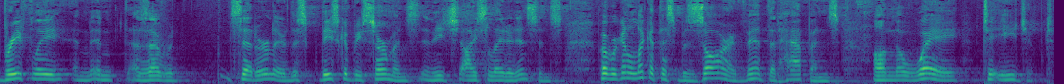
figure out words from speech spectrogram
briefly, and, and, as I would said earlier, this, these could be sermons in each isolated instance, but we're going to look at this bizarre event that happens on the way to Egypt.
